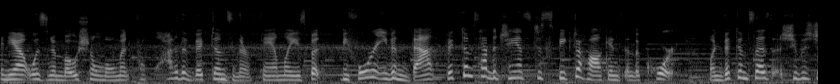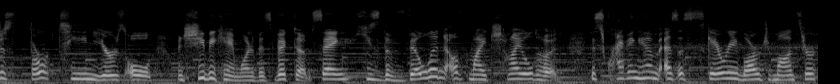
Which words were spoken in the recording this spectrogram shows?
And yeah, it was an emotional moment for a lot of the victims and their families. But before even that, victims had the chance to speak to Hawkins in the court. One victim says she was just 13 years old when she became one of his victims, saying he's the villain of my childhood, describing him as a scary large monster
